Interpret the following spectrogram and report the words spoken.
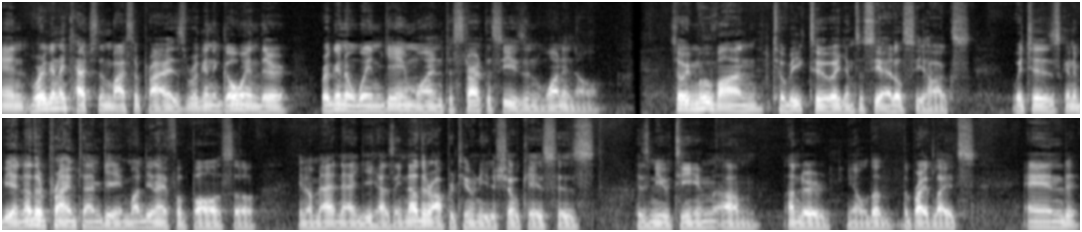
and we're going to catch them by surprise. We're going to go in there. We're going to win game one to start the season 1 and 0. So we move on to week two against the Seattle Seahawks, which is going to be another primetime game, Monday Night Football. So, you know, Matt Nagy has another opportunity to showcase his his new team um, under, you know, the, the bright lights. And,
